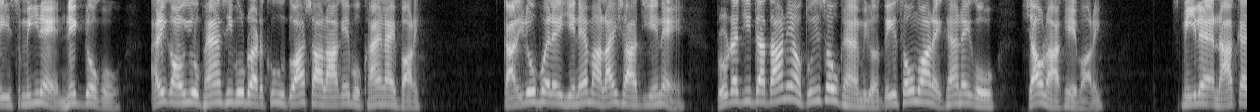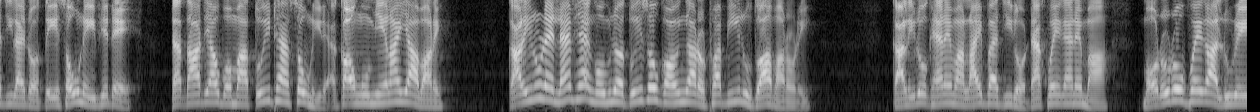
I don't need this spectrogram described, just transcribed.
လီစမီးနဲ့နစ်တို့ကိုအဲ့ဒီကောင်ကြီးကိုဖမ်းဆီးဖို့တော့တခုသွားရှာလာခဲ့ဖို့ခိုင်းလိုက်ပါတယ်ကာလီတို့ဖွဲ့လဲရင်ထဲမှာလိုက်ရှာကြည့်ရင်းနဲ့ပရိုတဂျီတပ်သားနှစ်ယောက်သွေးဆုပ်ခံပြီးတော့တေဆုံးသွားတဲ့ခန်းထဲကိုရောက်လာခဲ့ပါတယ်စမီးလည်းအနာကတ်ကြည့်လိုက်တော့တေဆုံးနေဖြစ်တဲ့တပ်သားတယောက်ပေါ်မှာသွေးထပ်ဆုပ်နေတဲ့အကောင်ကိုမြင်လိုက်ရပါတယ်ကာလီတို့လည်းလမ်းဖြန့်ကုန်ပြီးတော့သွေးဆုပ်ကောင်ကြီးကတော့ထွက်ပြေးလို့သွားပါတော့တယ် ကာလီတို့ခန်းထဲမှာလိုက်ပတ်ကြည့်တော့တက်ခွဲခန်းထဲမှာမော်ဒိုတို့ဖွဲကလူတွေ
